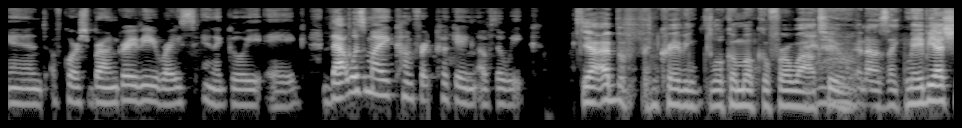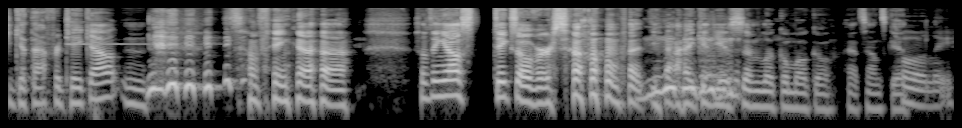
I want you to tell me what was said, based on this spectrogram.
and, of course, brown gravy, rice, and a gooey egg. That was my comfort cooking of the week. Yeah, I've been craving Loco Moco for a while too, and I was like, maybe I should get that for takeout and something. Uh, something else takes over. So, but yeah, I could use some Loco Moco. That sounds good. Totally.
